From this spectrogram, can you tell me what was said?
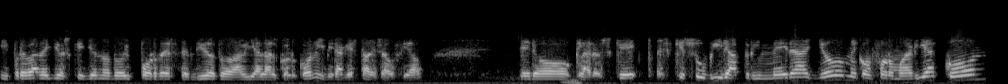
y prueba de ello es que yo no doy por descendido todavía al Alcorcón y mira que está desahuciado. Pero claro, es que es que subir a primera yo me conformaría con,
